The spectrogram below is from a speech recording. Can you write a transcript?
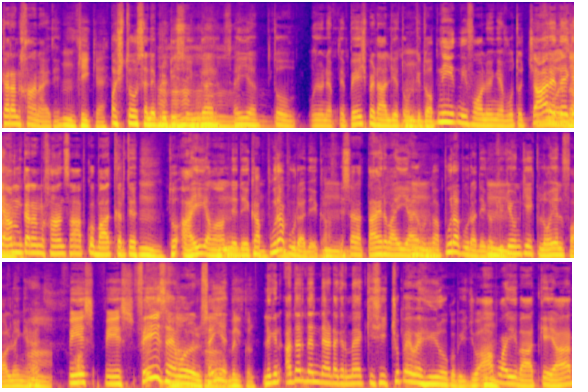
کرن خان آئے تھے۔ ٹھیک ہے۔ پشتو سیلیبریٹی سنگر صحیح ہے۔ تو انہوں نے اپنے پیج پہ ڈال لیا تو ان کی تو اپنی اتنی فالوئنگ ہے۔ وہ تو چاہ رہے تھے کہ ہم کرن خان صاحب کو بات کرتے۔ تو آئی عوام نے دیکھا پورا پورا دیکھا۔ اس طرح طاہر بھائی آئے ان کا پورا پورا دیکھا کیونکہ ان کی ایک لوئل فالوئنگ ہے۔ فیس فیس فیس ہے وہ صحیح ہے۔ بالکل۔ لیکن ادر دین دیٹ اگر میں کسی چھپے ہوئے ہیرو کو بھی جو آپ والی بات کے یار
